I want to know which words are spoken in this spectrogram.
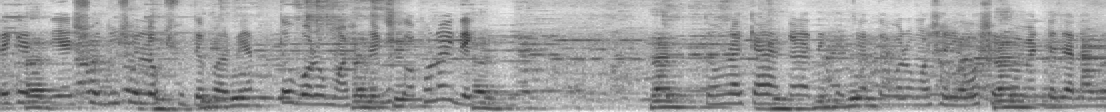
থেকে দেড়শো, দুশো লোক শুতে পারবে। এত বড় মশারি, আমি কখনোই দেখিনি। তোমরা কারা কারা দেখেছ এত বড় মশারি? অবশ্যই কমেন্টে জানাবে।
